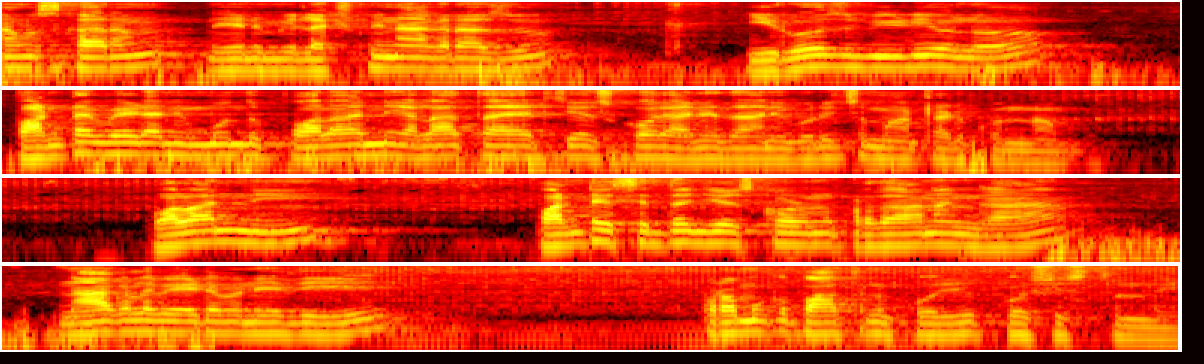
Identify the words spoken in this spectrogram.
నమస్కారం. నేను మీ లక్ష్మీ నాగరాజు. ఈరోజు వీడియోలో పంట వేయడానికి ముందు పొలాన్ని ఎలా తయారు చేసుకోవాలి అనే దాని గురించి మాట్లాడుకుందాం. పొలాన్ని పంటకు సిద్ధం చేసుకోవడం ప్రధానంగా నాగలు వేయడం అనేది ప్రముఖ పాత్రను పో పోషిస్తుంది.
